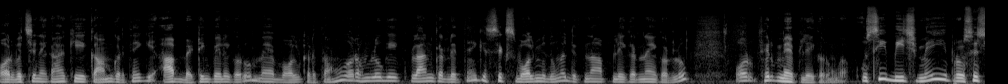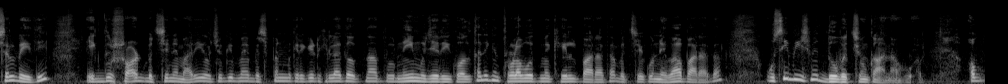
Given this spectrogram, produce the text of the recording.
और बच्चे ने कहा कि एक काम करते हैं कि आप बैटिंग पहले करो, मैं बॉल करता हूँ और हम लोग एक प्लान कर लेते हैं कि सिक्स बॉल में दूँगा, जितना आप प्ले करना है कर लो और फिर मैं प्ले करूँगा। उसी बीच में ये प्रोसेस चल रही थी। एक दो शॉट बच्चे ने मारी, और चूँकि मैं बचपन में क्रिकेट खेला था, उतना तो नहीं मुझे रिकॉल था, लेकिन थोड़ा बहुत मैं खेल पा रहा था, बच्चे को निभा पा रहा था। उसी बीच में दो बच्चों का आना हुआ। अब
